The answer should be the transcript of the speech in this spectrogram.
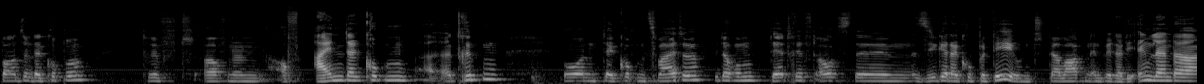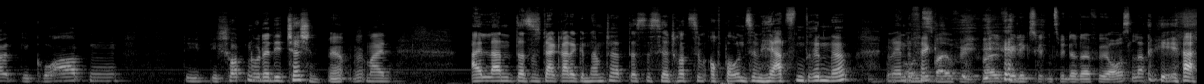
bei uns in der Gruppe trifft auf einen auf einen der Gruppen äh, Dritten und der Gruppenzweite wiederum, der trifft aus den Sieger der Gruppe D und da warten entweder die Engländer, die Kroaten, die, die Schotten oder die Tschechen. Ja, Ich meine, ein Land, das ich da gerade genannt habe, das ist ja trotzdem auch bei uns im Herzen drin, ne? Im Endeffekt. auf jeden Fall. Felix wird uns wieder dafür auslachen. Ja,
